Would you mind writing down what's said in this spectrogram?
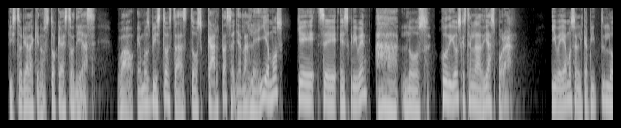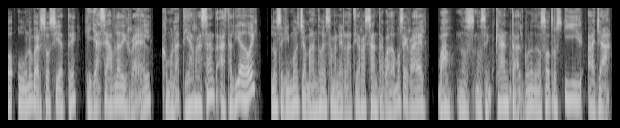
historia la que nos toca estos días. Wow, hemos visto estas dos cartas, ayer las leíamos, que se escriben a los judíos que están en la diáspora. Y veíamos en el capítulo 1, verso 7, que ya se habla de Israel como la tierra santa. Hasta el día de hoy lo seguimos llamando de esa manera, la tierra santa. Cuando vamos a Israel, wow, nos, nos encanta a algunos de nosotros ir allá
